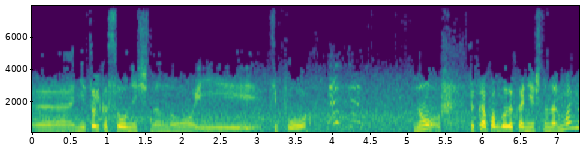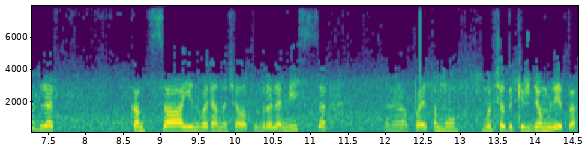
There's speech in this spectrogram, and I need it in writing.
э, не только солнечно, но и тепло. Ну, такая погода, конечно, нормальна для конца января, начала февраля месяца, э, поэтому мы все-таки ждем лета.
